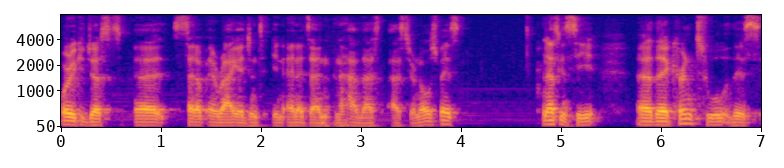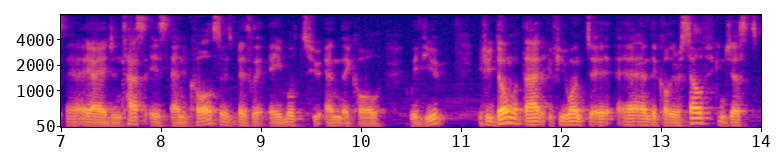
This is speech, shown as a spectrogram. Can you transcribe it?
or you could just uh, set up a RAG agent in n8n and have that as your knowledge base. And as you can see, uh, the current tool this uh, AI agent has is end call, so it's basically able to end the call with you. If you don't want that, if you want to uh, end the call yourself, you can just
